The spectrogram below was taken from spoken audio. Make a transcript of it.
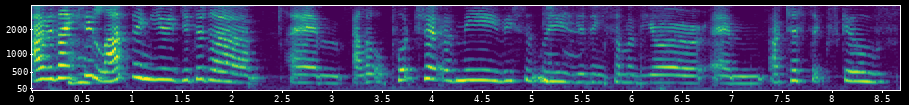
I was actually laughing. You you did a um, a little portrait of me recently using some of your um, artistic skills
